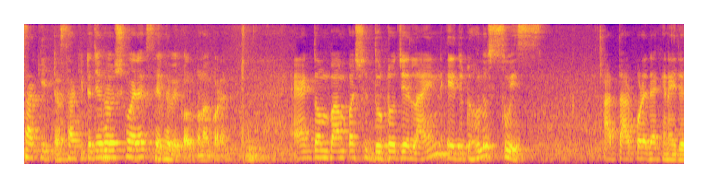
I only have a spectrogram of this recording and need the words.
সার্কিটটা সার্কিটটা যেভাবে শোয়া রাখছে সেভাবে কল্পনা করেন। একদম বাম পাশে দুটো যে লাইন, এই দুটো হলো সুইচ। আর তারপরে দেখেন এই যে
